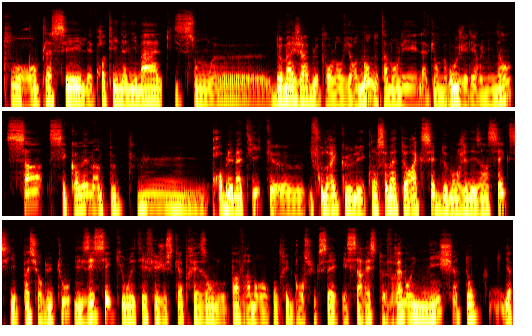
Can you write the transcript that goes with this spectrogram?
pour remplacer les protéines animales qui sont euh, dommageables pour l'environnement, notamment les, la viande rouge et les ruminants. Ça, c'est quand même un peu plus problématique. Euh, il faudrait que les consommateurs acceptent de manger des insectes, ce qui n'est pas sûr du tout. Les essais qui ont été faits jusqu'à présent n'ont pas vraiment rencontré de grand succès et ça reste vraiment une niche. Donc, il y a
